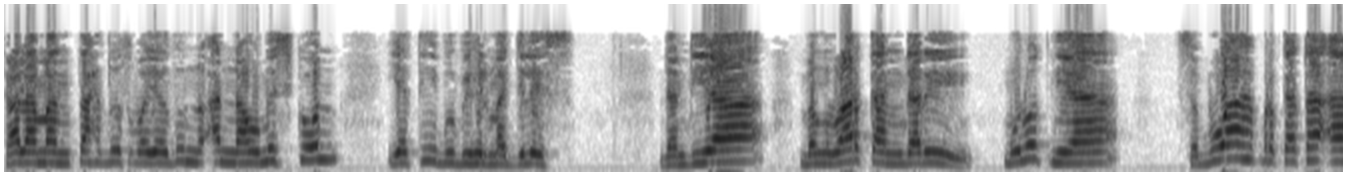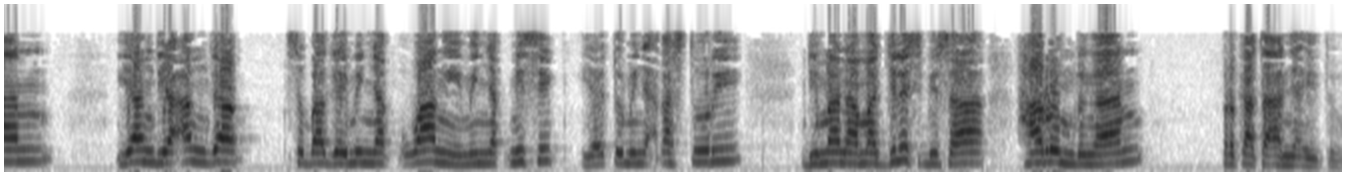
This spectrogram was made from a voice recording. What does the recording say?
kalaman tahdus wa yadhunnu annahu miskun yatibu bihil majlis. Dan dia mengeluarkan dari mulutnya sebuah perkataan yang dia anggap sebagai minyak wangi, minyak misik, yaitu minyak kasturi, di mana majelis bisa harum dengan perkataannya itu.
